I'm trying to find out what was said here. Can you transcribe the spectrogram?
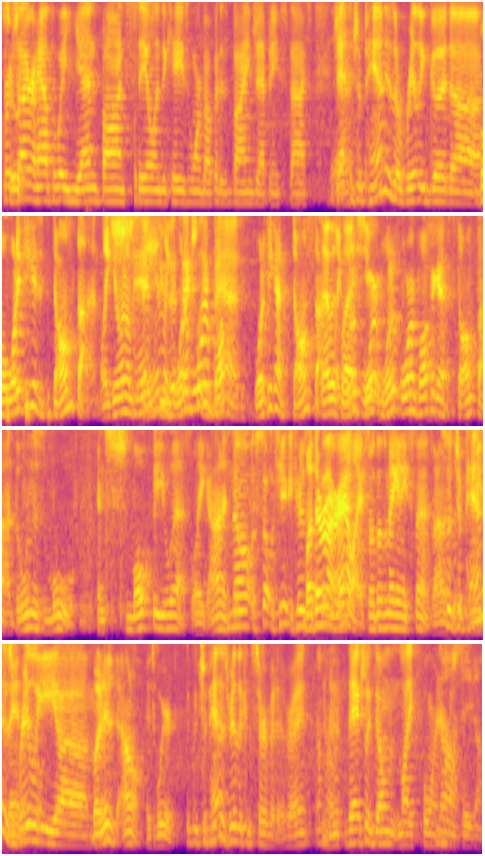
Berkshire Hathaway yen bond sale indicates Warren Buffett is buying Japanese stocks. Ja- Japan is a really good. Uh, But what if he gets dumped on? Like you know what I'm Shit, saying? dude, like that's what if Warren bad. Buffett? What if he got dumped on? That was like, what last if year. what if Warren Buffett got dumped on doing this move and smoked the U.S. Like honestly, no, so here, here's but the they're our right? allies, so it doesn't make any sense. Honestly, So Japan is really, um, but it is. I don't know. It's weird. Japan is really conservative, right? Uh-huh. They actually don't like foreigners. No, foreigners. they don't.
